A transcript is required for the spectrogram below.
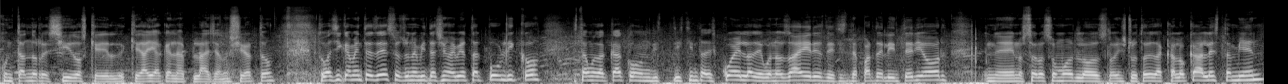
juntando residuos que, que, hay acá en la playa, ¿no es cierto? Entonces básicamente es eso, es una invitación abierta al público, estamos acá con distintas escuelas de Buenos Aires, de distintas partes del interior, eh, nosotros somos los, instructores acá locales también,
